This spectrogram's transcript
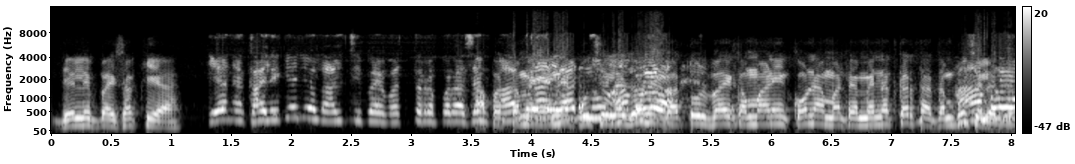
દિલીપભાઈ સખિયા. એને ખાલી કેજો લાલજીભાઈ વસ્ત્રપરા છે તમે એને પૂછી લેજો ને અતુલભાઈ કમાણી કોના માટે મહેનત કરતા તમે પૂછી લેજો.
